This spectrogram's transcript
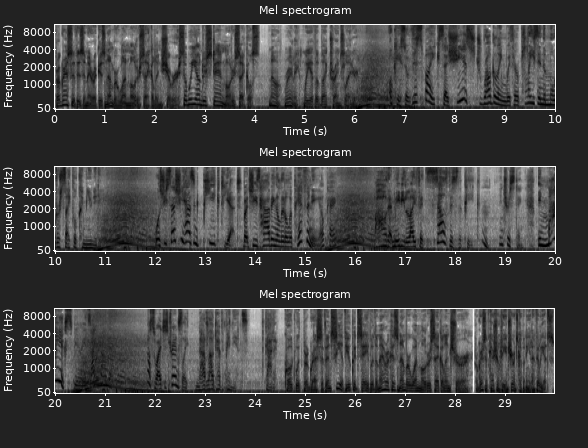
Progressive is America's number one motorcycle insurer, so we understand motorcycles. No, really, we have a bike translator. Okay, so this bike says she is struggling with her place in the motorcycle community. Well, she says she hasn't peaked yet, but she's having a little epiphany, okay? Oh, that maybe life itself is the peak. Hmm, interesting. In my experience, I found that. Oh, so I just translate. Not allowed to have opinions. Got it. Quote with Progressive and see if you could save with America's number one motorcycle insurer. Progressive Casualty Insurance Company and affiliates.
